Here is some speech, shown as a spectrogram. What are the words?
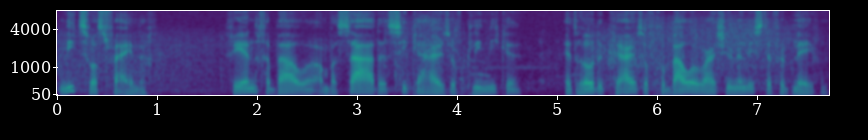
Niets was veilig. VN-gebouwen, ambassades, ziekenhuizen of klinieken, het Rode Kruis of gebouwen waar journalisten verbleven.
